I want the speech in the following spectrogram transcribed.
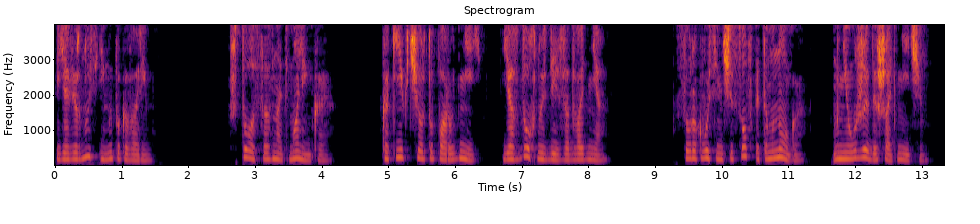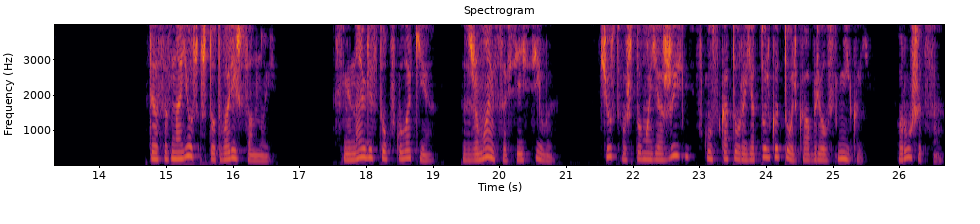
Я вернусь, и мы поговорим. Что осознать, маленькая? Какие к черту пару дней? Я сдохну здесь за два дня. Сорок восемь часов – это много. Мне уже дышать нечем. Ты осознаешь, что творишь со мной? Сминаю листок в кулаке, сжимаю со всей силы. Чувство, что моя жизнь, вкус которой я только-только обрел с Никой, рушится.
